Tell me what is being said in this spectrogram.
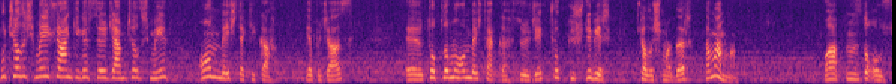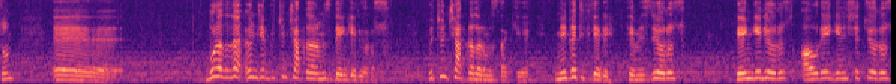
Bu çalışmayı şu anki göstereceğim çalışmayı 15 dakika yapacağız. E, toplamı 15 dakika sürecek. Çok güçlü bir çalışmadır. Tamam mı? O aklınızda olsun. E, burada da önce bütün çakralarımızı dengeliyoruz. Bütün çakralarımızdaki negatifleri temizliyoruz. Dengeliyoruz. Aurayı genişletiyoruz.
